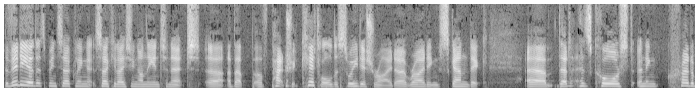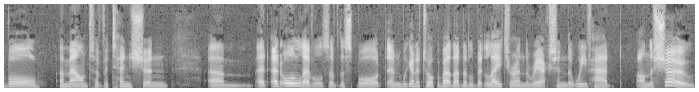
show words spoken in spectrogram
the video that's been circling circulating on the internet uh, about of Patrik Kittel, the Swedish rider riding Scandic, um, that has caused an incredible amount of attention. Um, at, at all levels of the sport, and we're going to talk about that a little bit later, and the reaction that we've had on the show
